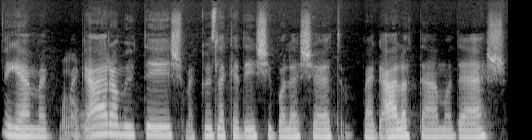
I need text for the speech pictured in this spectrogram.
igen, meg, meg áramütés, meg közlekedési baleset, meg állattámadás,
